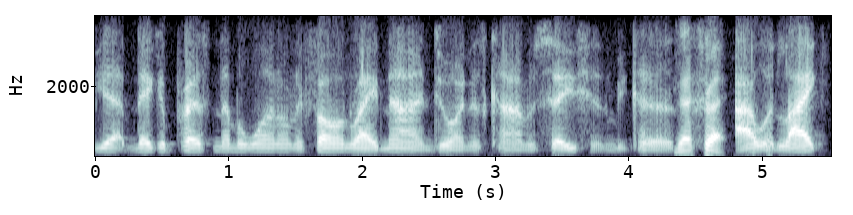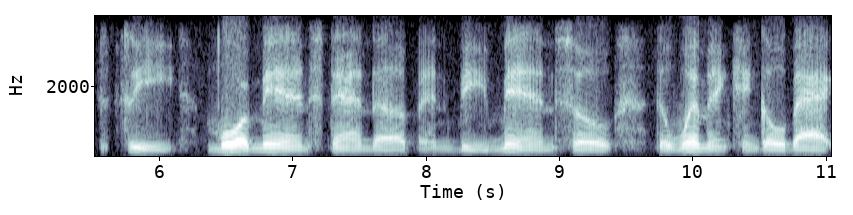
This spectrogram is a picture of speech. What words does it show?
Yep, they can press number one on their phone right now and join this conversation because That's right. I would like to see more men stand up and be men so the women can go back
